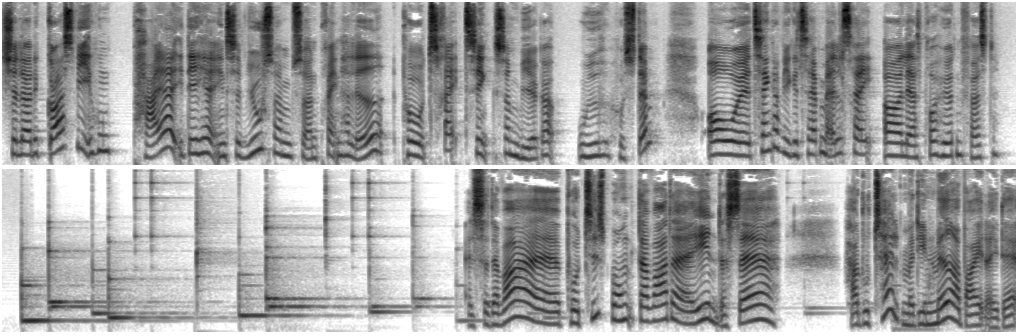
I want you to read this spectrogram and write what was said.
Charlotte Gosvig, hun peger i det her interview, som Søren Prehn har lavet, på tre ting, som virker ude hos dem. Og øh, tænker, vi kan tage dem alle tre, og lad os prøve at høre den første. Altså, der var øh, på et tidspunkt, der var der en, der sagde, har du talt med dine medarbejdere i dag?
